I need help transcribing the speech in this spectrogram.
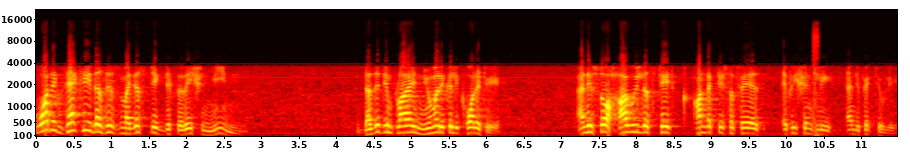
What exactly does this majestic declaration mean? Does it imply numerical equality? And if so, how will the state conduct its affairs efficiently and effectively?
